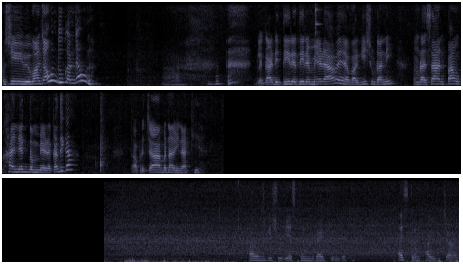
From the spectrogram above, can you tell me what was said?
પછી વાં જાવું ને દુકાન જાવું ને. એટલે ગાડી ધીરે ધીરે મેળે આવે અમારા ગીસુડાની. હમણાં સાન પાઉં ખાઈને એકદમ મેળે કાદી કા તો આપણે ચા બનાવી નાખીએ. હવે ગીસુ આઈસ્ક્રીમની રાઈડ જોઈને બેઠા. આઈસ્ક્રીમ ખાવી બિચારા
